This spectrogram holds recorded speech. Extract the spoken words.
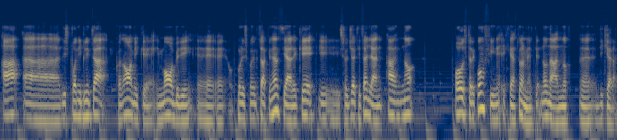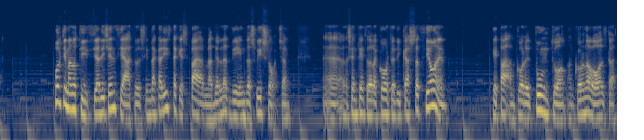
a uh, disponibilità economiche, immobili eh, oppure disponibilità finanziarie che i, i, soggetti italiani hanno oltre confine e che naturalmente non hanno eh, dichiarato. Ultima notizia, licenziato il sindacalista che sparla dell'azienda sui social. Eh, una sentenza della Corte di Cassazione che fa ancora il punto, ancora una volta,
